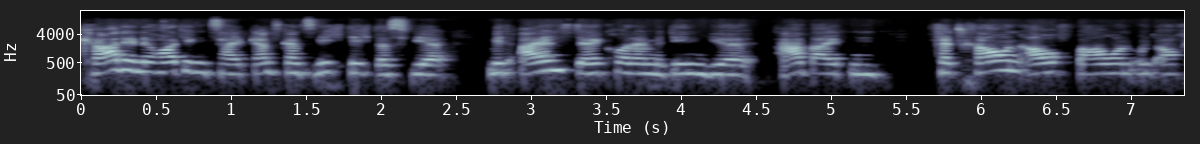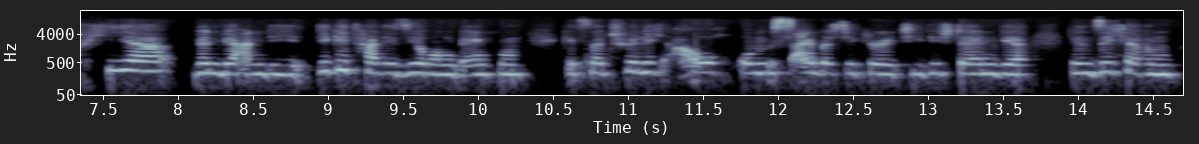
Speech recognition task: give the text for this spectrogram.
gerade in der heutigen Zeit ganz, ganz wichtig, dass wir mit allen Stakeholdern, mit denen wir arbeiten, Vertrauen aufbauen. Und auch hier, wenn wir an die Digitalisierung denken, geht es natürlich auch um Cybersecurity. Wie stellen wir den sicheren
